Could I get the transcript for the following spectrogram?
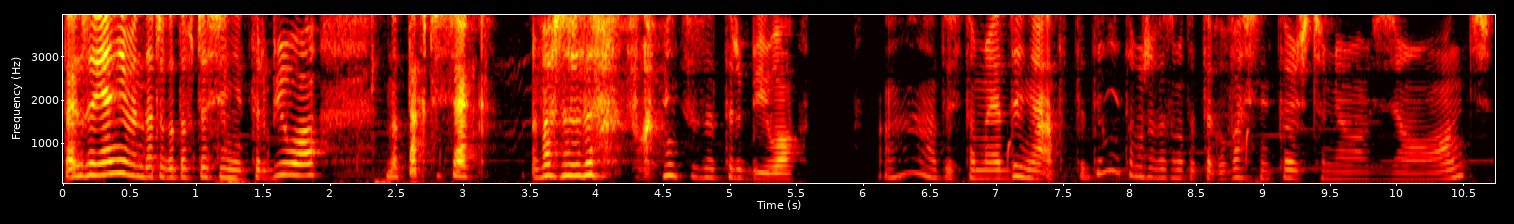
Także ja nie wiem, dlaczego to wcześniej nie trybiło. No tak czy siak, ważne, że w końcu zatrybiło. A, to jest ta moja dynia. A to te dynie to może wezmę do tego. Właśnie, to jeszcze miałam wziąć.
